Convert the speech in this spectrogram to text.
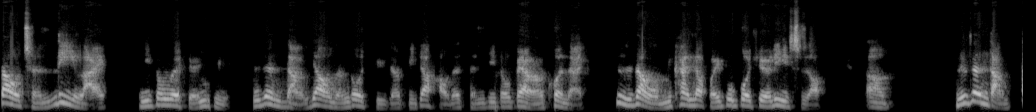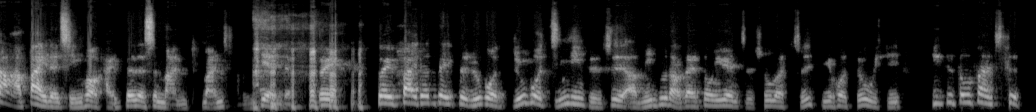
造成历来其中的选举，执政党要能够取得比较好的成绩都非常的困难。事实上，我们看到回顾过去的历史哦，呃，执政党大败的情况还真的是蛮蛮常见的。所以，所以拜登这一次如果如果仅仅只是呃民主党在众议院只输了十席或十五席，其实都算是。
